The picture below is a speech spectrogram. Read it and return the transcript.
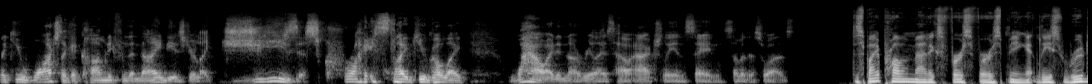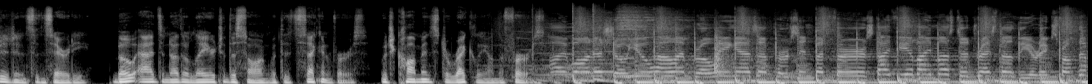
like you watch like a comedy from the 90s you're like jesus christ. Like you go like wow i did not realize how actually insane some of this was. Despite Problematic's first verse being at least rooted in sincerity, Bo adds another layer to the song with its second verse, which comments directly on the first. I wanna show you how I'm growing as a person, but first I feel I must address the lyrics from the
